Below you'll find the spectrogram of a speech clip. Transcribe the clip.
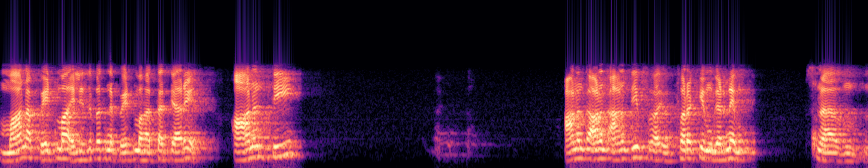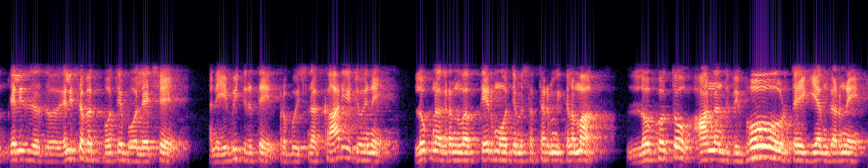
માના પેટમાં, એલિઝાબેથના પેટમાં હતા ત્યારે આનંદથી આનંદ આનંદ, આનંદથી ફ- ફરક્યું એમ એલિઝાબેથ પોતે બોલે છે અને એવી જ રીતે પ્રભુ ઈશ્વરના કાર્ય જોઈને લોકના ગ્રંથમાં તેરમો અધ્યાય સત્તરમી કલમાં લોકો તો આનંદ વિભોર થઈ ગયા એમ કરીને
